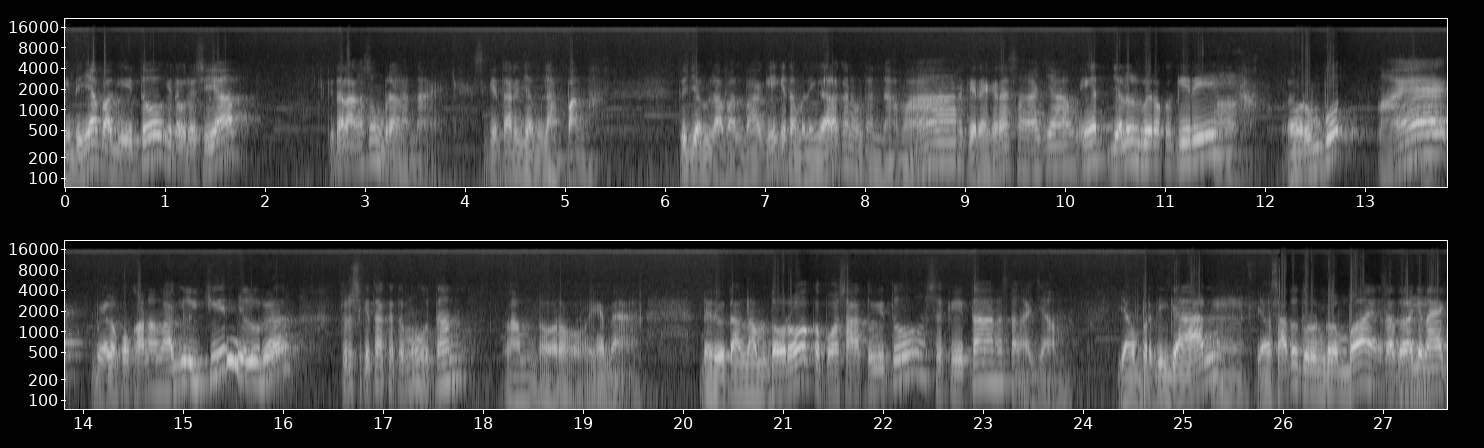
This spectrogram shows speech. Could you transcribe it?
Intinya pagi itu kita udah siap kita langsung berangkat naik. Sekitar jam 8 lah itu jam 8 pagi kita meninggalkan hutan damar kira-kira setengah jam. Ingat jalur belok ke kiri Ah. yang rumput naik belok ke kanan lagi licin jalurnya. Terus kita ketemu hutan Lamtoro ingat nah dari hutan Lamtoro ke pos 1 itu sekitar setengah jam. Yang pertigaan yang satu turun ke lembah yang satu lagi naik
